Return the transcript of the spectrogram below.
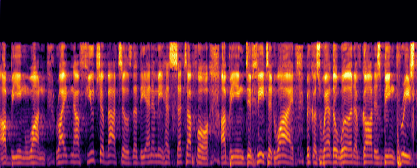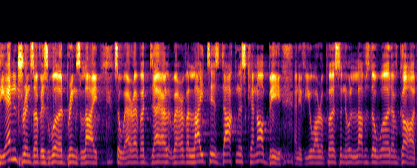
are being won. Right now, future battles that the enemy has set up for are being defeated. Why? Because where the word of God is being preached, the entrance of his word brings light. So wherever, wherever light is, darkness cannot be. And if you are a person who loves the word of God,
